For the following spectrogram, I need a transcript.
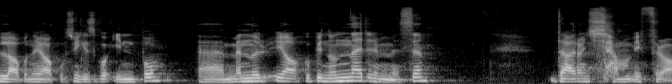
Laban og Jakob som vi ikke skal gå inn på. Uh, men når Jakob begynner å nærme seg der han kommer ifra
